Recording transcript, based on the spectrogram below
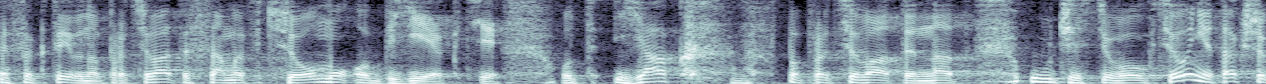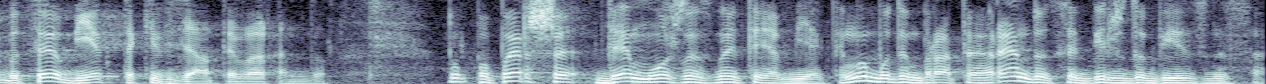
ефективно працювати саме в цьому об'єкті. От як попрацювати над участю в аукціоні, так щоб цей об'єкт таки взяти в оренду? Ну, по-перше, де можна знайти об'єкти? Ми будемо брати оренду, це більш до бізнесу.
